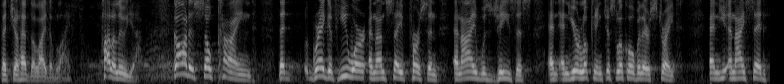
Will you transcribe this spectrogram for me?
but shall have the light of life. Hallelujah. God is so kind that, Greg, if you were an unsaved person and I was Jesus and, and you're looking, just look over there straight, and, you, and I said,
